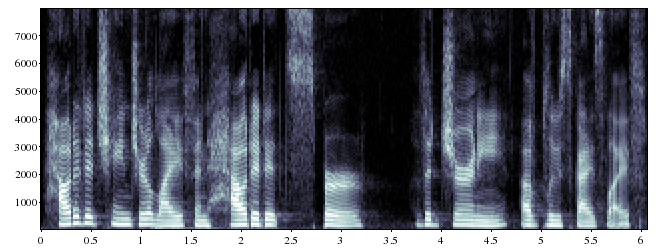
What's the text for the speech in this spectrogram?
how did it change your life and how did it spur the journey of Blue Skies Life?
